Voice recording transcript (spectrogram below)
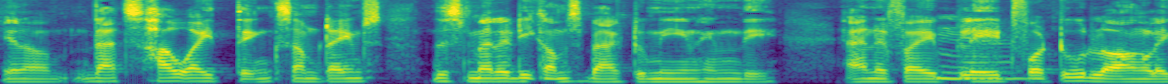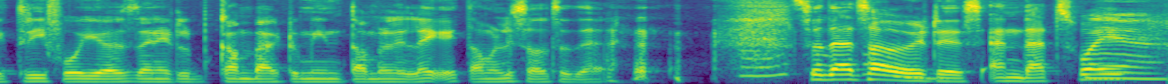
You know, that's how I think. Sometimes this melody comes back to me in Hindi, and if I play it for too long, like three, four years, then it'll come back to me in Tamil. Like, hey, Tamil is also there. so that's how it is, and that's why Yeah.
